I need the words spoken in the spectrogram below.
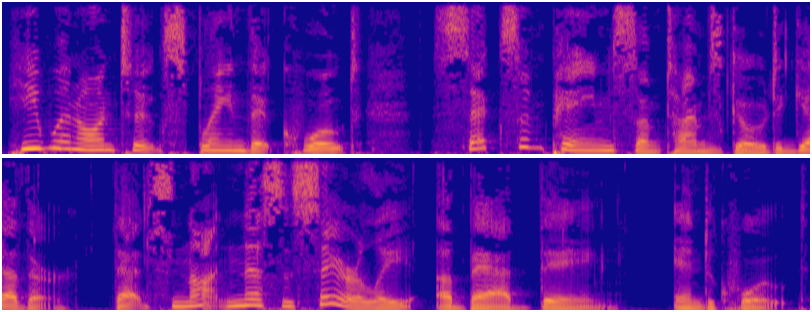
he went on to explain that quote, sex and pain sometimes go together. That's not necessarily a bad thing. End quote.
